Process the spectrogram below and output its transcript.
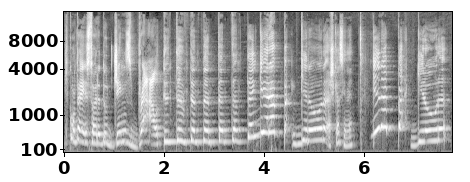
que conta a história do James Brown. Get up, get on. Acho que é assim, né? Get up,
